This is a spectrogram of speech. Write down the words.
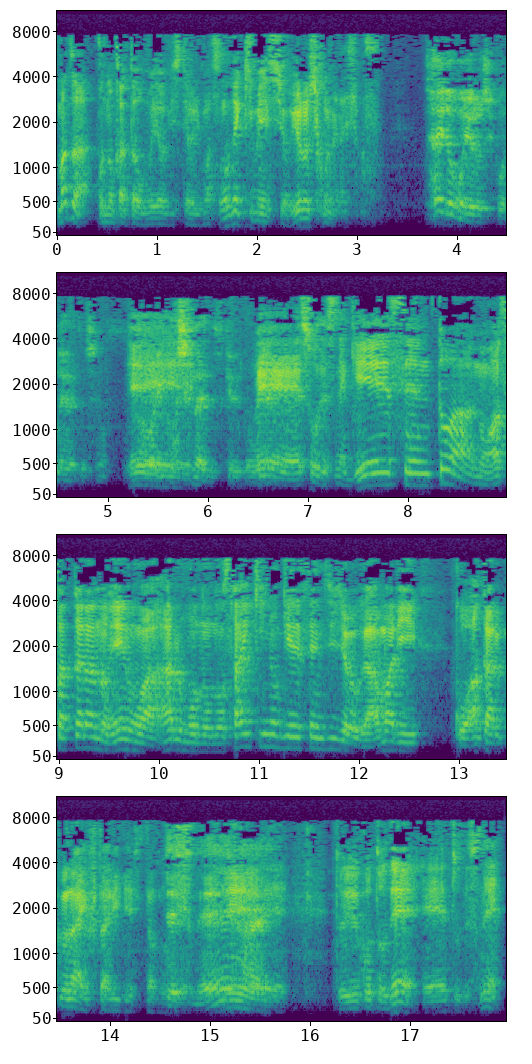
ー、まずはこの方をお呼びしておりますので、記名師匠よろしくお願いします。はい、どうもよろしくお願いいたします。えーあまり欲しくないですけれども。えー、そうですね、ゲーセンとは、あの、朝からの縁はあるものの、最近のゲーセン事情があまり、こう、明るくない二人でしたので。ですねえーということで、えーっとですね、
